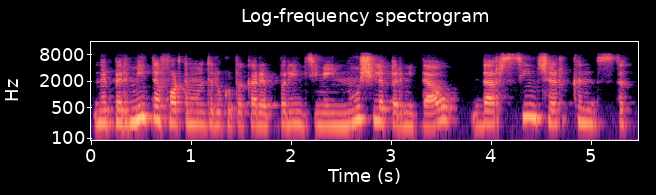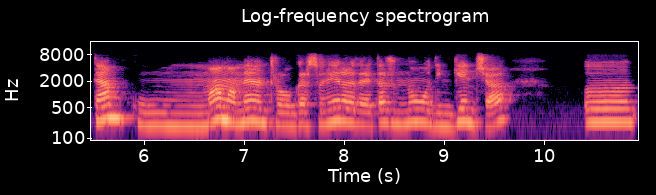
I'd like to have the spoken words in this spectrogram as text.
ne permite foarte multe lucruri pe care părinții mei nu și le permiteau, dar sincer, când stăteam cu mama mea într-o garsonieră de la etajul 9 din Ghencea, uh,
